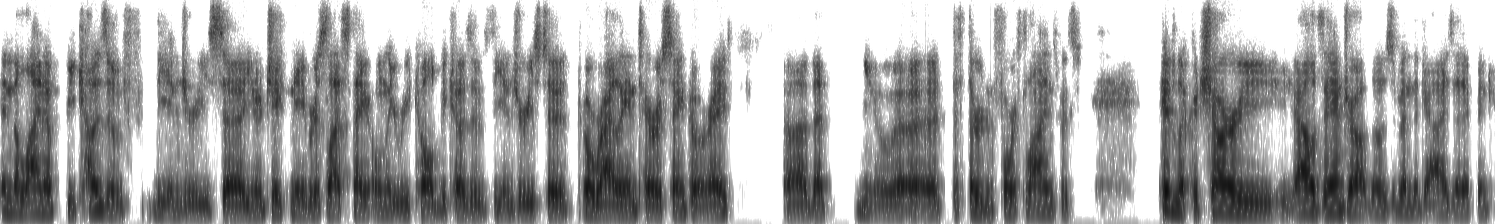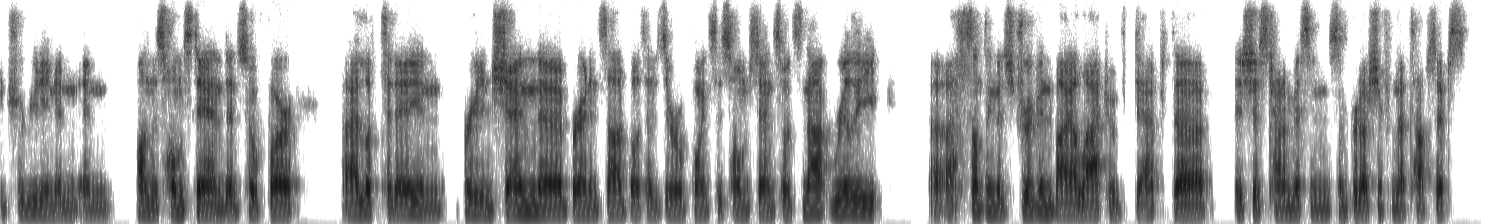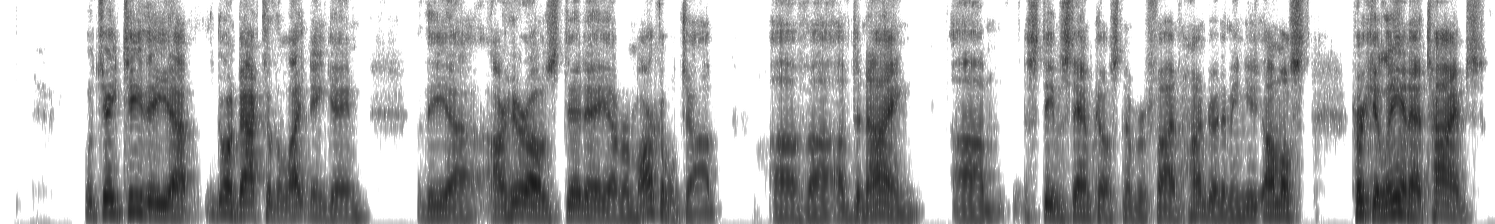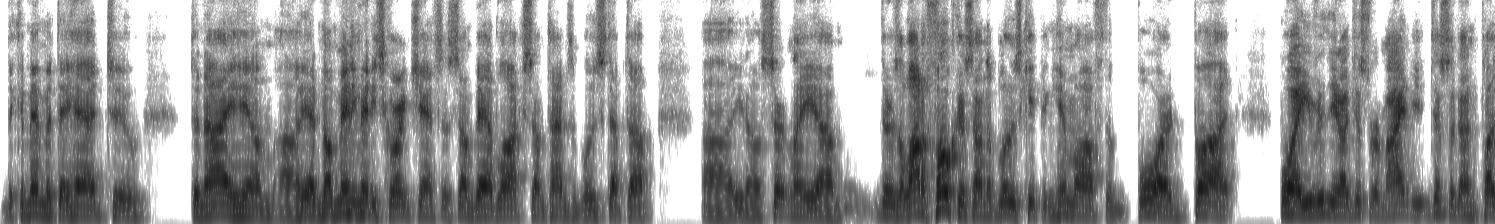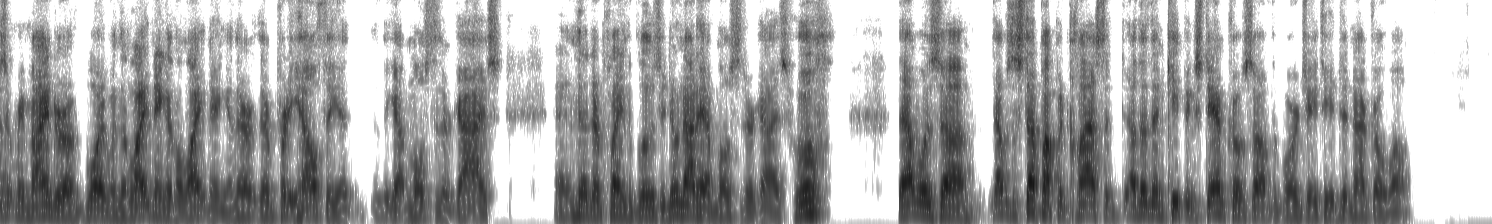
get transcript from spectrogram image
in the lineup because of the injuries uh, you know jake neighbors last night only recalled because of the injuries to o'reilly and tarasenko right uh, that you know uh, uh the third and fourth lines with Pitlick, Acciari, Alexandrov, those have been the guys that have been contributing and, and on this homestand. And so far, I looked today and Brayden Schenn, uh, Brandon Saad both have zero points this homestand. So it's not really uh, something that's driven by a lack of depth. Uh, it's just kind of missing some production from that top six. Well, JT, the uh, going back to the Lightning game, the uh, our heroes did a, a remarkable job of uh, of denying um, Steven Stamkos number 500. I mean, you almost Herculean at times the commitment they had to deny him. Uh, he had many, many scoring chances, some bad luck. Sometimes the Blues stepped up. Uh, you know, certainly um, there's a lot of focus on the Blues keeping him off the board, but boy, you, you know, just remind just an unpleasant reminder of boy when the Lightning are the Lightning and they're they're pretty healthy. They got most of their guys, and then they're playing the Blues who do not have most of their guys. Whew, that was uh, that was a step up in class. That other than keeping Stamkos off the board, JT, it did not go well.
